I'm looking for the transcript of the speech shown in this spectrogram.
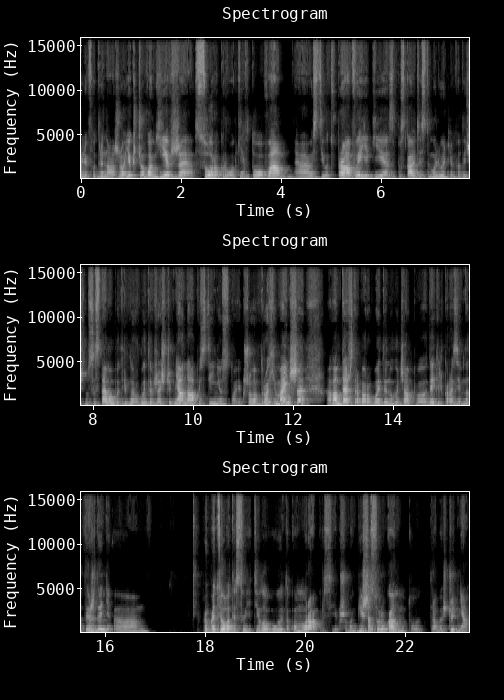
лімфодренажу. Якщо вам є вже 40 років, то вам е, ось ці от вправи, які запускають і стимулюють лімфатичну систему, потрібно робити вже щодня на постійній основі. Якщо вам трохи менше, вам теж треба робити ну, хоча б декілька разів на тиждень. Пропрацьовувати своє тіло у такому ракурсі. Якщо вам більше 40, ну то треба щодня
